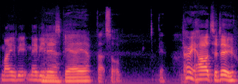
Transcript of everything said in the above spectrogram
Maybe maybe it Yeah. is. Yeah, yeah, that sort of. Yeah. Very hard to do.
